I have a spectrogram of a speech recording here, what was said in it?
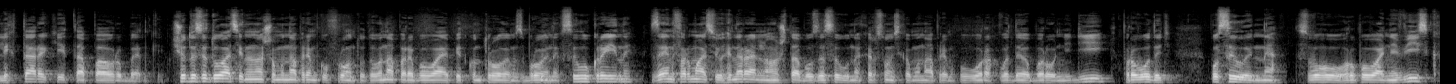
ліхтарики та пауербенки. Щодо ситуації на нашому напрямку фронту, то вона перебуває під контролем Збройних сил України. За інформацією Генерального штабу ЗСУ на Херсонському напрямку, ворог веде оборонні дії, проводить посилення свого угрупування військ.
